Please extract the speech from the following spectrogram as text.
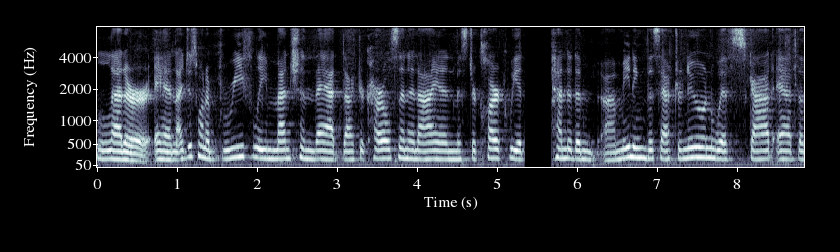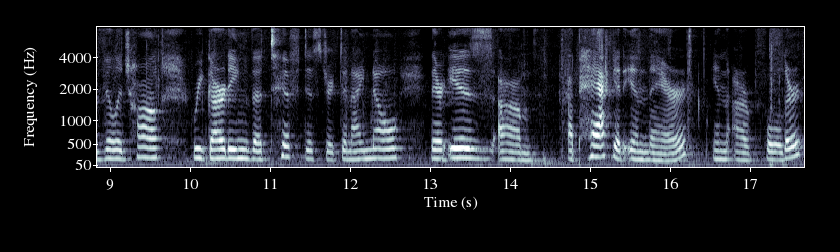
letter. And I just want to briefly mention that Dr. Carlson and I and Mr. Clark, we attended a, a meeting this afternoon with Scott at the Village Hall regarding the TIF district. And I know there is um, a packet in there, in our folder.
